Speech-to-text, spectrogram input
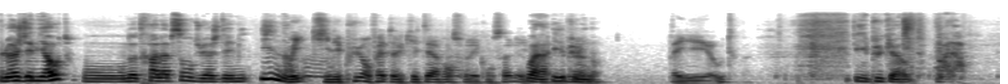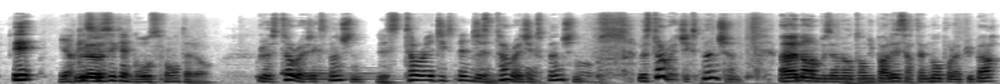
le HDMI out, on notera l'absence du HDMI in. Oui, qui n'est plus en fait, qui était avant sur les consoles. et Voilà, il est plus in. Bah, il est out. Il est plus que out. Voilà. Et Et alors, Le- qu'est-ce que c'est que cette grosse fente alors? Le storage expansion. Le storage expansion. Le storage expansion. Oh. Le storage expansion. Euh, non, vous avez entendu parler certainement pour la plupart.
